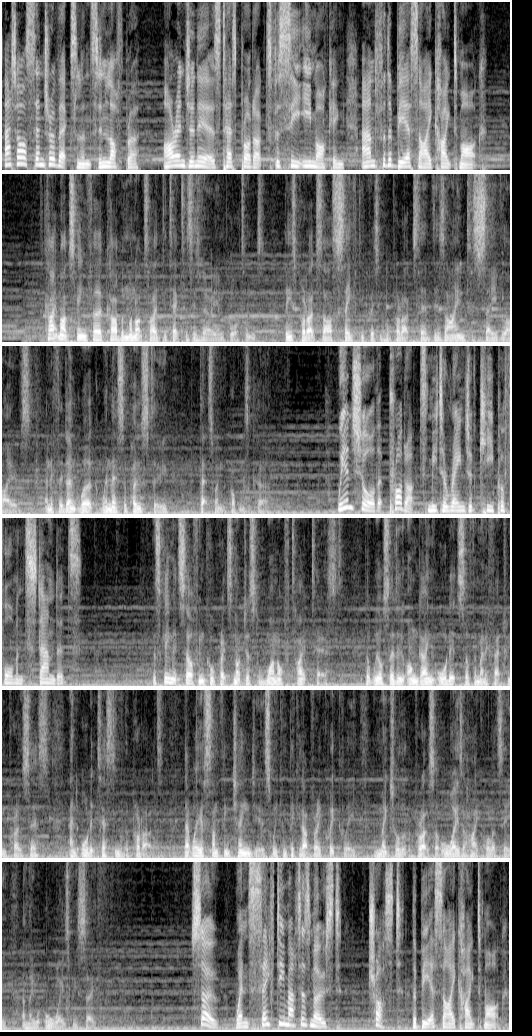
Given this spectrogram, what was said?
At our Centre of Excellence in Loughborough, our engineers test products for CE marking and for the BSI kite mark. The Kitemark scheme for carbon monoxide detectors is very important. These products are safety critical products. They're designed to save lives. And if they don't work when they're supposed to, that's when the problems occur. We ensure that products meet a range of key performance standards. The scheme itself incorporates not just a one-off type test, but we also do ongoing audits of the manufacturing process and audit testing of the product. That way if something changes we can pick it up very quickly and make sure that the products are always a high quality and they will always be safe. So, when safety matters most, trust the BSI Kitemark.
